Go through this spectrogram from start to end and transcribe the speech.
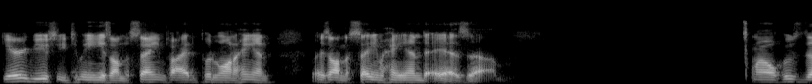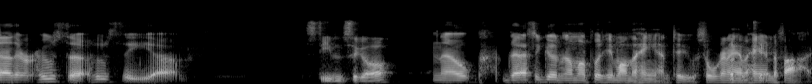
Gary Busey to me is on the same. If I had to put him on a hand, is on the same hand as. Um, oh, who's the other? Who's the? Who's the? Um, Steven Seagal. nope, that's a good one. I'm going to put him on the hand too. So we're going to have Okay. a hand of five.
